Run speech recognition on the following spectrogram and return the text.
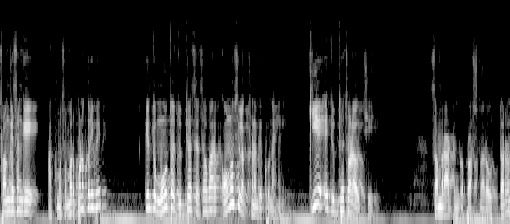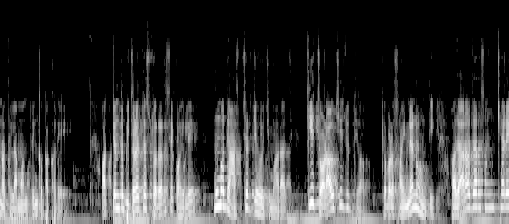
ସଙ୍ଗେ ସଙ୍ଗେ ଆତ୍ମସମର୍ପଣ କରିବେ। କିନ୍ତୁ ମୁଁ ତ ଯୁଦ୍ଧ ଶେଷ ହେବାର କୌଣସି ଲକ୍ଷଣ ଦେଖୁନାହିଁ। କିଏ ଏ ଯୁଦ୍ଧ ଚଳାଉଛି? ସମ୍ରାଟଙ୍କ ପ୍ରଶ୍ନର ଉତ୍ତର ନଥିଲା ମନ୍ତ୍ରୀଙ୍କ ପାଖରେ। ଅତ୍ୟନ୍ତ ବିଚଳିତ ସ୍ୱରରେ ସେ କହିଲେ ମୁଁ ମଧ୍ୟ ଆଶ୍ଚର୍ଯ୍ୟ ହେଉଛି ମହାରାଜ। କିଏ ଚଳାଉଛି ଏ ଯୁଦ୍ଧ? କେବଳ ସୈନ୍ୟ ନୁହନ୍ତି। ହଜାର ହଜାର ସଂଖ୍ୟାରେ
